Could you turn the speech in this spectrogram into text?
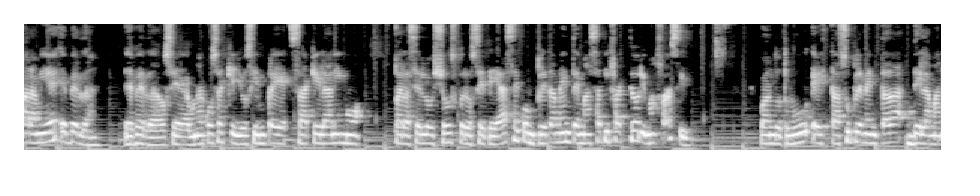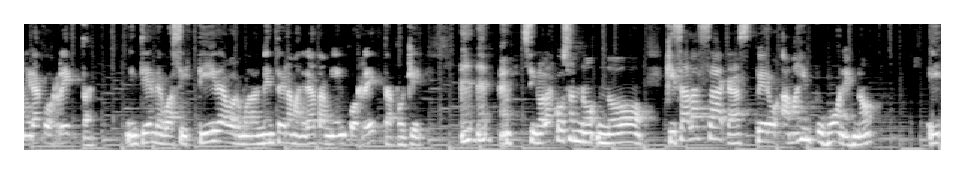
Para mí es, es verdad. Es verdad, o sea, una cosa es que yo siempre saque el ánimo para hacer los shows, pero se te hace completamente más satisfactorio y más fácil cuando tú estás suplementada de la manera correcta, ¿entiendes? O asistida hormonalmente de la manera también correcta, porque si no las cosas no, no, quizá las sacas, pero a más empujones, ¿no? Y,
